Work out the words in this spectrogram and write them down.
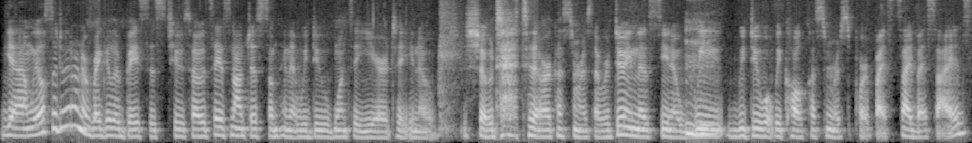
Yeah, and we also do it on a regular basis too. So I would say it's not just something that we do once a year to you know show to, to our customers that we're doing this. You know, mm-hmm. we we do what we call customer support by side by sides,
